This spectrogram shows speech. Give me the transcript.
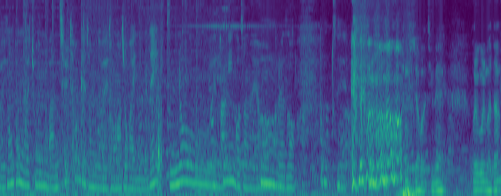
저희 성동구에 총 17,000개 정도의 정화조가 있는데 분뇨의 통인 거잖아요. 음. 그래서 네. 청소작업팀의 얼굴마당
